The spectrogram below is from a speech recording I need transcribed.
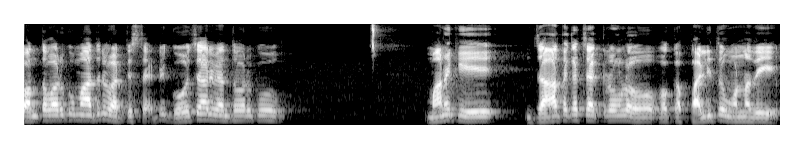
కొంతవరకు మాత్రమే వర్తిస్తాయి. అంటే గోచారం ఎంతవరకు మనకి జాతక చక్రంలో ఒక ఫలితం ఉన్నది.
